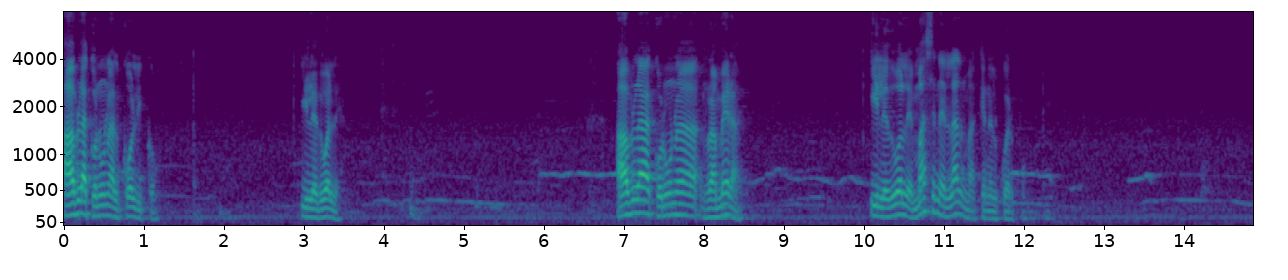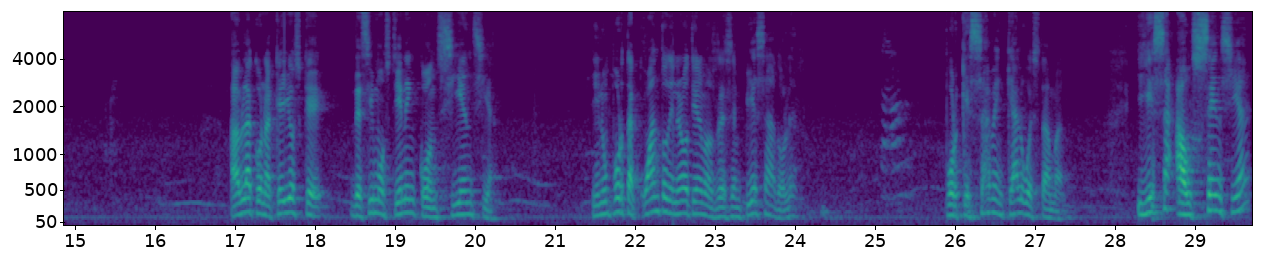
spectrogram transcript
Habla con un alcohólico y le duele. Habla con una ramera y le duele más en el alma que en el cuerpo. Habla con aquellos que decimos tienen conciencia y no importa cuánto dinero tienen, les empieza a doler. Porque saben que algo está mal. Y esa ausencia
